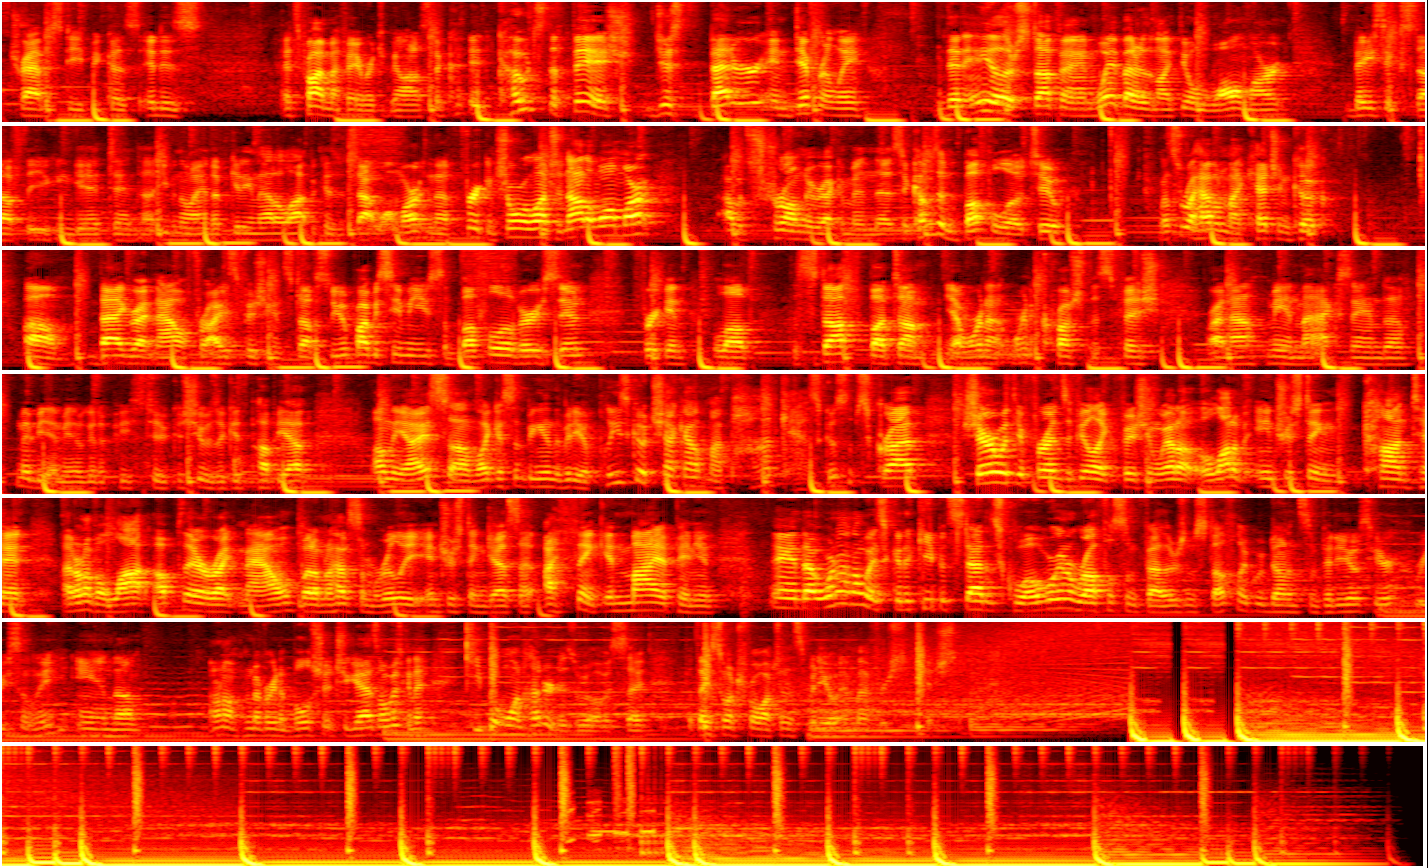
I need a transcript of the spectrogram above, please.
travesty because it is. It's probably my favorite to be honest. It coats the fish just better and differently than any other stuff, and way better than like the old Walmart basic stuff that you can get. And uh, even though I end up getting that a lot because it's at Walmart and the freaking shore lunch is not at Walmart, I would strongly recommend this. It comes in buffalo too. That's what I have in my catch and cook um, bag right now for ice fishing and stuff. So you'll probably see me use some buffalo very soon. Freaking love the stuff. But um, yeah, we're gonna we're gonna crush this fish right now. Me and Max, and uh, maybe Emmie will get a piece too because she was a good puppy out on the ice. Um, like I said at the beginning of the video, please go check out my podcast. Go subscribe, share it with your friends if you like fishing. We got a, a lot of interesting content. I don't have a lot up there right now, but I'm gonna have some really interesting guests. I think, in my opinion. And uh, we're not always to keep it status quo. We're to ruffle some feathers and stuff like we've done in some videos here recently. And um, I don't know, I'm never to bullshit you guys. I'm always to keep it 100 as we always say. But thanks so much for watching this video and my first pitch.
